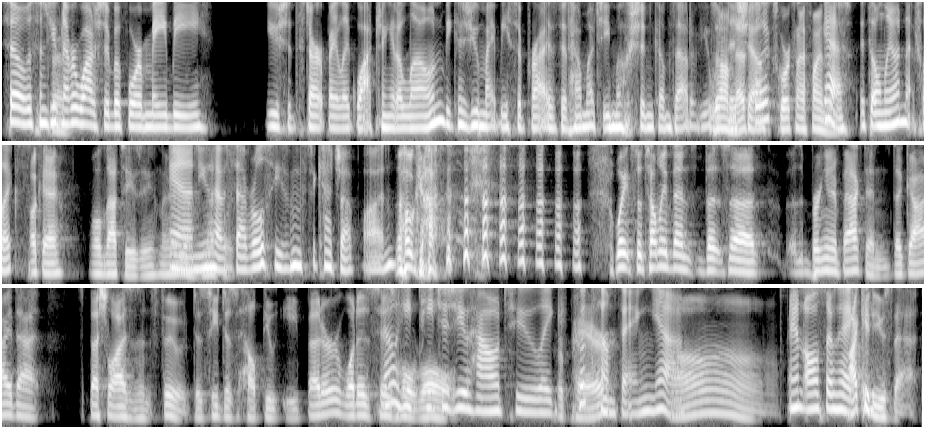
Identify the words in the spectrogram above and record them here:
So since you've never watched it before, maybe you should start by like watching it alone because you might be surprised at how much emotion comes out of you Is it with on this Netflix? show. Where can I find this? Yeah, this? it's only on Netflix. Okay, well that's easy. There And go, you have several seasons to catch up on. Oh God! Wait, so tell me then, uh, bringing it back then, the guy that specializes in food, does he just help you eat better? What is his no, he teaches role? you how to like Prepare? cook something. Yeah. Oh, And also, hey, I could he- use that.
